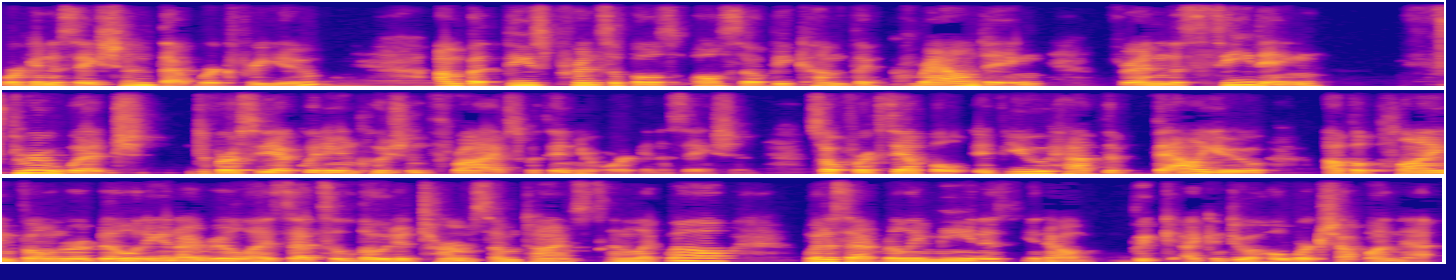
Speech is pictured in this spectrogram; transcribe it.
organization that work for you? Um, but these principles also become the grounding and the seeding through which diversity, equity, inclusion thrives within your organization. So for example, if you have the value of applying vulnerability, and I realize that's a loaded term sometimes, it's kind of like, well, what does that really mean? Is, you know, we, I can do a whole workshop on that.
